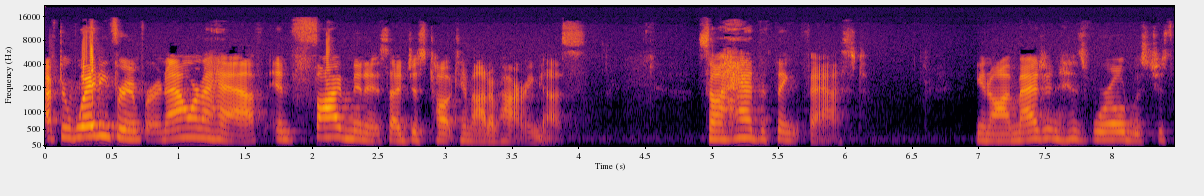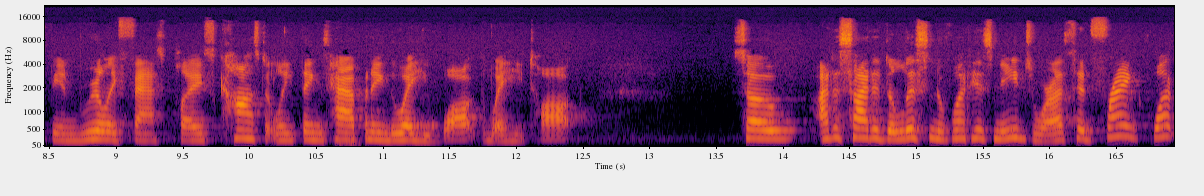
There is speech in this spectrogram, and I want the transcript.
after waiting for him for an hour and a half, in five minutes, I just talked him out of hiring us. So I had to think fast. You know, I imagine his world was just being really fast paced, constantly things happening, the way he walked, the way he talked. So I decided to listen to what his needs were. I said, Frank, what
